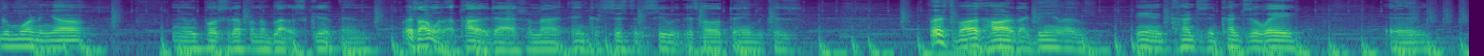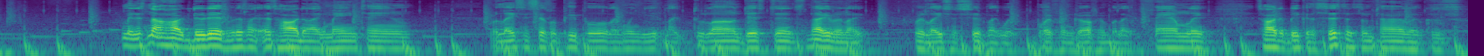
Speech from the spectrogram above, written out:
Good morning, y'all. You know, we posted up on the block with Skip, and first I want to apologize for my inconsistency with this whole thing because, first of all, it's hard, like being a being countries and countries away, and I mean, it's not hard to do this, but it's like it's hard to like maintain relationships with people, like when you like do long distance, not even like relationship like with boyfriend girlfriend, but like family. It's hard to be consistent sometimes because. Like,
